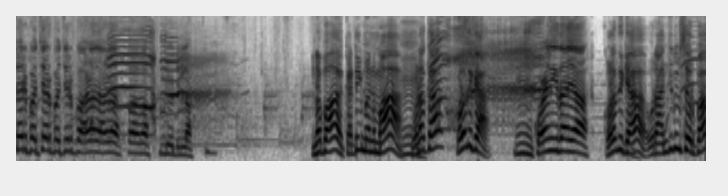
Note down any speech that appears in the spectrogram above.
சரிப்பா சரிப்பா சரிப்பா. அழாத அழாத. வா வா முடி வெட்டிடலாம். என்னப்பா கட்டிங் பண்ணுமா? உனக்கா? குழந்தைக்கா? ம் குழந்தைக்கு தாயா குழந்தைக்கா? ஒரு அஞ்சு நிமிஷம் இருப்பா.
